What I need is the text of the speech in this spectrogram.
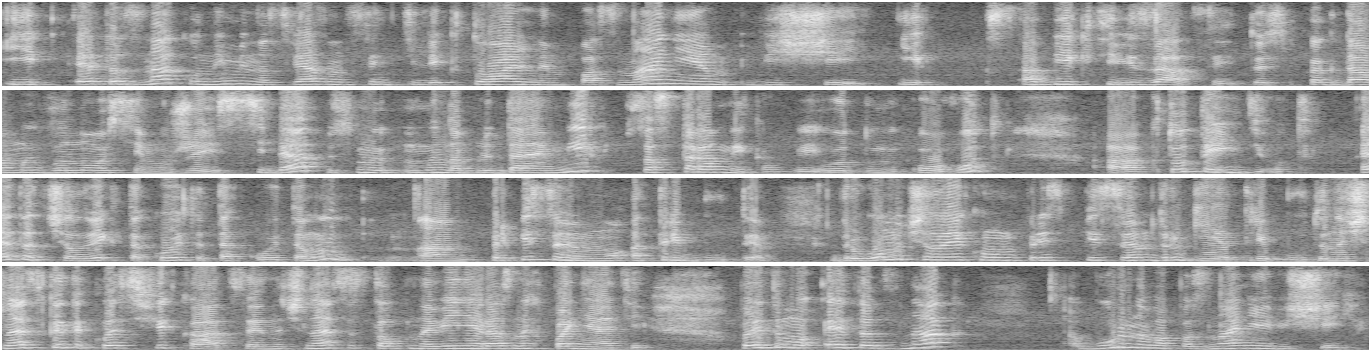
И этот знак, он именно связан с интеллектуальным познанием вещей и с объективизацией, то есть когда мы выносим уже из себя, то есть мы, мы наблюдаем мир со стороны, как бы, и вот думаем, о, вот а, кто-то идет, этот человек такой-то, такой-то. Мы а, приписываем ему атрибуты. Другому человеку мы приписываем другие атрибуты. Начинается какая-то классификация, начинается столкновение разных понятий. Поэтому этот знак бурного познания вещей.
